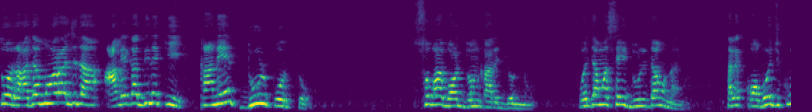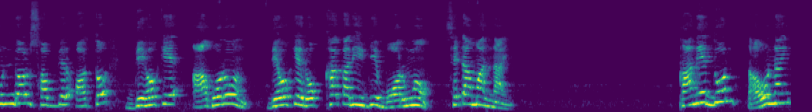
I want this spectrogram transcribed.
তো রাজা মহারাজরা আগেকার দিনে কি? কানে দুল পরতো। শোভা বর্ধনকারের জন্য। বলছে, আমার সেই দুলটাও নাই। তাহলে কবজ কুণ্ডল শব্দের অর্থ দেহকে আবরণ দেহকে রক্ষাকারী যে বর্ম, সেটা আমার নাই। কানের দুল, তাও নাই।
